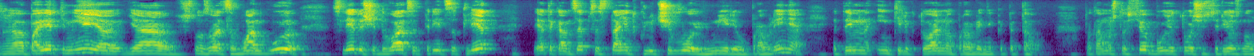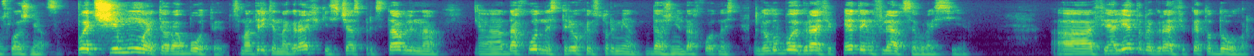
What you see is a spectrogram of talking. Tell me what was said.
э, поверьте мне, я, я, что называется, вангую, следующие 20-30 лет эта концепция станет ключевой в мире управления. Это именно интеллектуальное управление капиталом потому что все будет очень серьезно усложняться. Почему это работает? Смотрите на графике, сейчас представлена доходность трех инструментов, даже не доходность. Голубой график – это инфляция в России, а фиолетовый график – это доллар.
